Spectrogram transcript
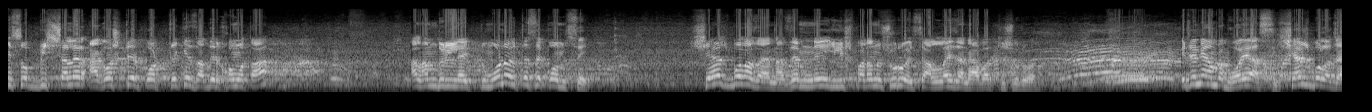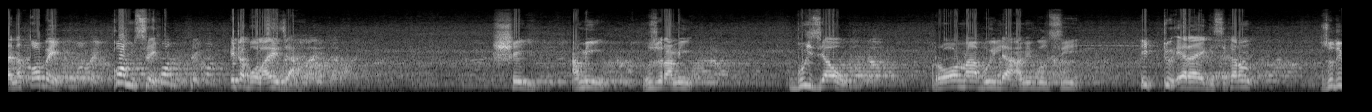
এই চব্বিশ সালের আগস্টের পর থেকে যাদের ক্ষমতা, আলহামদুলিল্লাহ একটু মনে হইতেছে কমছে। শেষ বলা যায় না, যেমনি ইলিশ পাঠানো শুরু হয়েছে, আল্লাহ জানে আবার কি শুরু হয়। এটা নিয়ে আমরা ভয়ে আছি, শেষ বলা যায় না, তবে কমছে। এটা বলাই যায়। সেই আমি, হুজুর আমি বুঝ যাও র না বইলা আমি বলছি, একটু এড়ায় গেছি। কারণ যদি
